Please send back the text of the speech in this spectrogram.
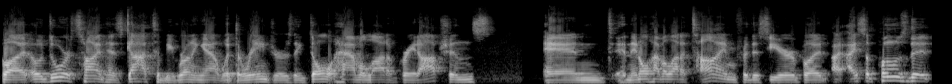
But Odor's time has got to be running out with the Rangers. They don't have a lot of great options, and and they don't have a lot of time for this year. But I, I suppose that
